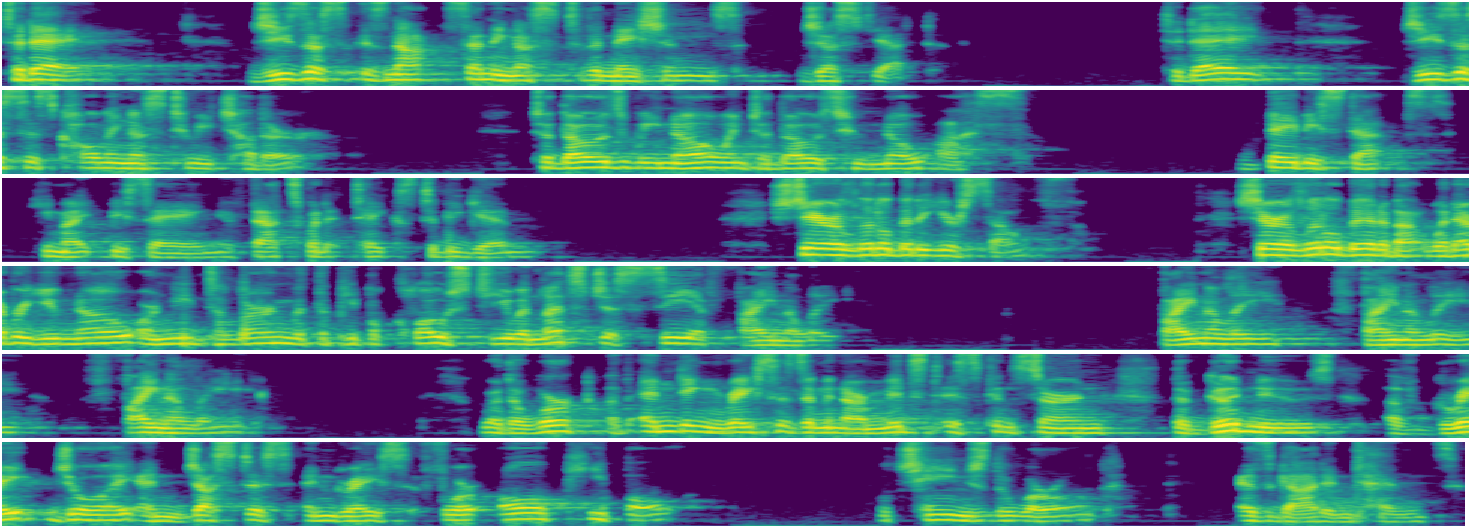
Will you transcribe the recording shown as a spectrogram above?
Today, Jesus is not sending us to the nations just yet. Today, Jesus is calling us to each other, to those we know and to those who know us. Baby steps, he might be saying, if that's what it takes to begin. Share a little bit of yourself Share a little bit about whatever you know or need to learn with the people close to you, and let's just see it finally. Finally, finally, finally. Where the work of ending racism in our midst is concerned, the good news of great joy and justice and grace for all people will change the world as God intends.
